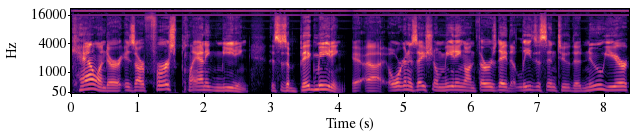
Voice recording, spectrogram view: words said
calendar, is our first planning meeting. This is a big meeting, uh, organizational meeting on Thursday that leads us into the new year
